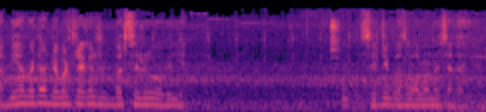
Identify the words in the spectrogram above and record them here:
अभी यहाँ बेटा डबल ट्रैकर बस शुरू हो गई है। अच्छा। सिटी बस वालों ने चलाई है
